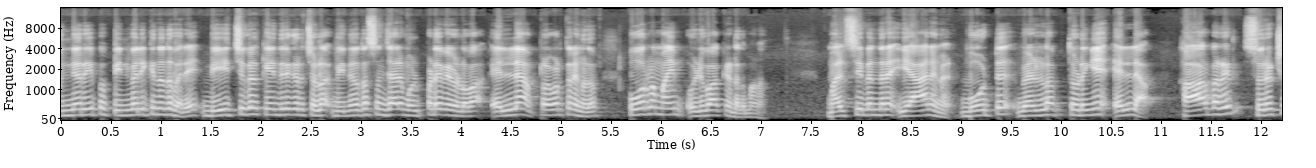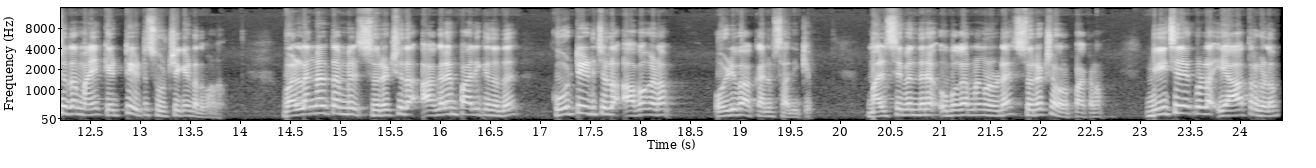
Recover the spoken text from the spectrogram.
മുന്നറിയിപ്പ് പിൻവലിക്കുന്നതുവരെ ബീച്ചുകൾ കേന്ദ്രീകരിച്ചുള്ള വിനോദസഞ്ചാരം ഉൾപ്പെടെയുള്ളവ എല്ലാ പ്രവർത്തനങ്ങളും പൂർണമായും ഒഴിവാക്കേണ്ടതുമാണ്. മത്സ്യബന്ധന യാനങ്ങൾ ബോട്ട് വെള്ളം തുടങ്ങിയ എല്ലാം ഹാർബറിൽ സുരക്ഷിതമായി കെട്ടിയിട്ട് സൂക്ഷിക്കേണ്ടതുമാണ്. വള്ളങ്ങൾ തമ്മിൽ സുരക്ഷിത അകലം പാലിക്കുന്നത് കൂട്ടിയിടിച്ചുള്ള അപകടം ഒഴിവാക്കാനും സാധിക്കും. മത്സ്യബന്ധന ഉപകരണങ്ങളുടെ സുരക്ഷ ഉറപ്പാക്കണം. ബീച്ചിലേക്കുള്ള യാത്രകളും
